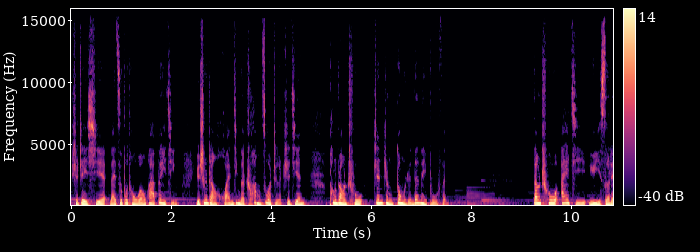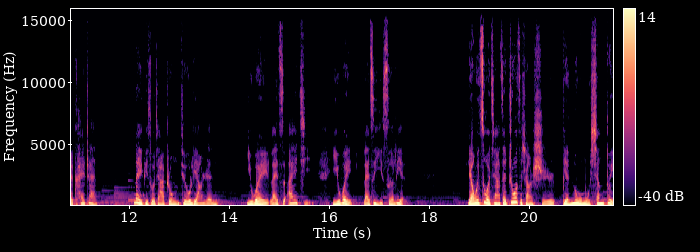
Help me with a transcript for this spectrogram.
是这些来自不同文化背景与生长环境的创作者之间碰撞出真正动人的那部分。当初埃及与以色列开战，那批作家中就有两人，一位来自埃及，一位来自以色列。两位作家在桌子上时便怒目相对，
